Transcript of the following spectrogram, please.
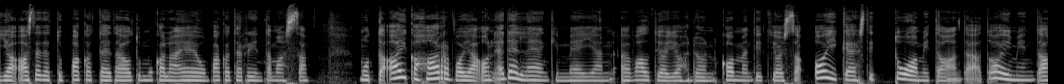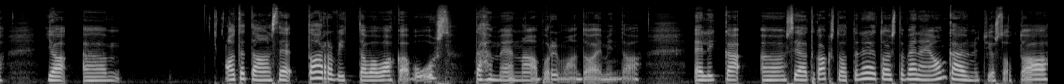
ja asetettu pakotteita oltu mukana EUn pakoterintamassa, mutta aika harvoja on edelleenkin meidän valtiojohdon kommentit, joissa oikeasti tuomitaan tämä toiminta ja ähm, otetaan se tarvittava vakavuus tähän meidän naapurimaan toimintaan. Eli sieltä 2014 Venäjä on käynyt jo sotaa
